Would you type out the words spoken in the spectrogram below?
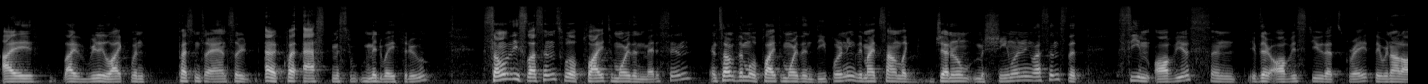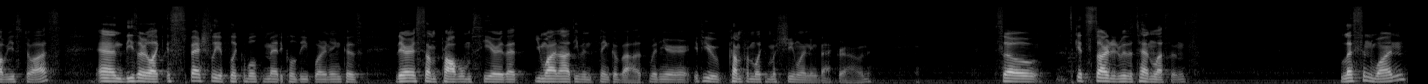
I, I really like when questions are answered, uh, asked midway through. Some of these lessons will apply to more than medicine, and some of them will apply to more than deep learning. They might sound like general machine learning lessons that seem obvious, and if they're obvious to you, that's great. They were not obvious to us. And these are like especially applicable to medical deep learning because there are some problems here that you might not even think about when you're, if you come from like a machine learning background. So let's get started with the 10 lessons. Lesson one,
